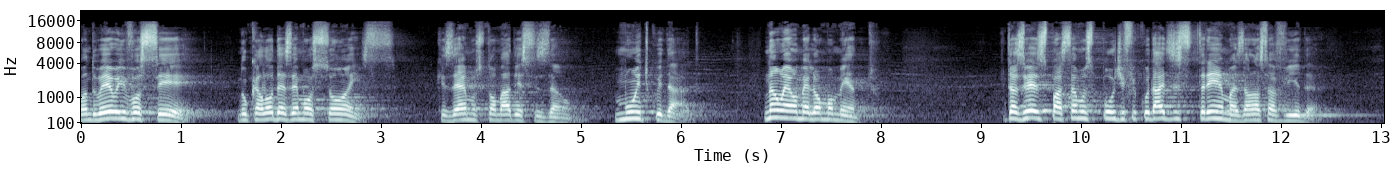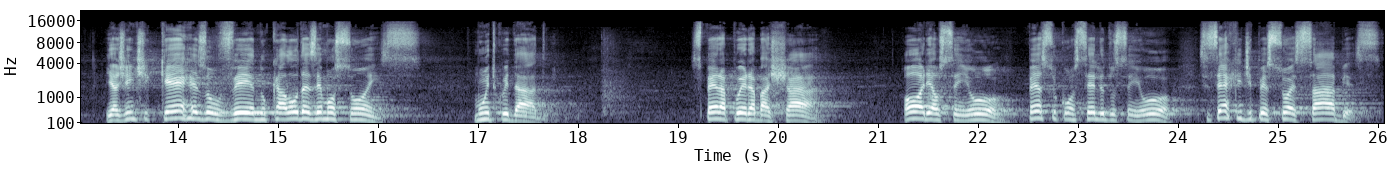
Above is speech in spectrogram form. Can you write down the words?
quando eu e você, no calor das emoções, quisermos tomar decisão, muito cuidado. Não é o melhor momento. Muitas vezes passamos por dificuldades extremas na nossa vida. e a gente quer resolver no calor das emoções, muito cuidado. Espera a poeira baixar, ore ao Senhor, peça o conselho do Senhor, se cerque de pessoas sábias.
